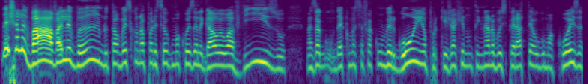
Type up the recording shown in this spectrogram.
deixa levar, vai levando. Talvez quando aparecer alguma coisa legal eu aviso, mas daí começa a ficar com vergonha, porque já que não tem nada, eu vou esperar até alguma coisa.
